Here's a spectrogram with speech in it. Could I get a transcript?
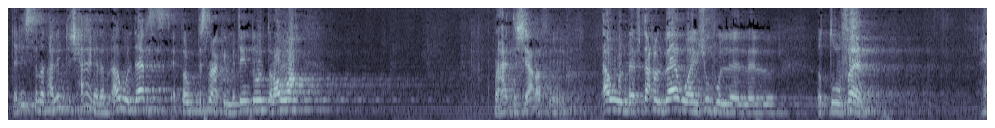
انت لسه ما اتعلمتش حاجة. ده من أول درس. طب تسمع كلمتين دول تروح. ما حدش يعرف. أول ما يفتحوا الباب وهيشوفوا الطوفان. لا.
